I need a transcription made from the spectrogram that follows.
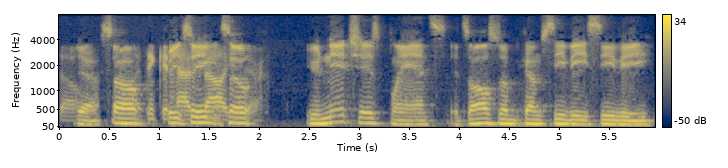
So Yeah. So I think it has see, value so there. your niche is plants. It's also become CV CV.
